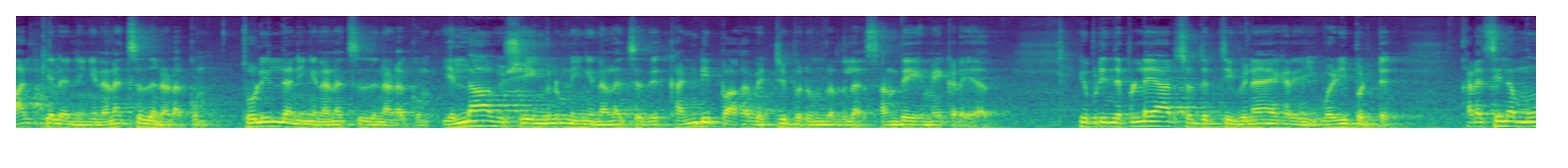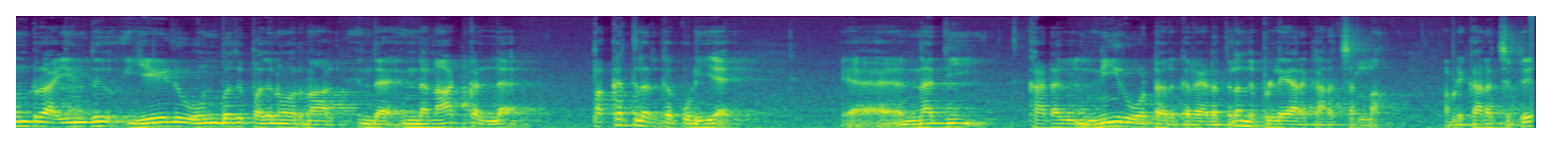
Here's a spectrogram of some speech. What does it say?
வாழ்க்கையில் நீங்கள் நினச்சது நடக்கும். தொழிலில் நீங்கள் நினச்சது நடக்கும். எல்லா விஷயங்களும் நீங்கள் நினச்சது கண்டிப்பாக வெற்றி பெறுங்கிறதுல சந்தேகமே கிடையாது. இப்படி இந்த பிள்ளையார் சதுர்த்தி விநாயகரை வழிபட்டு கடைசியில் மூன்று ஐந்து ஏழு ஒன்பது பதினோரு நாள் இந்த இந்த நாட்களில் பக்கத்தில் இருக்கக்கூடிய நதி கடல் நீர் ஓட்டம் இருக்கிற இடத்துல அந்த பிள்ளையாரை கரைச்சிடலாம். அப்படி கரைச்சிட்டு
